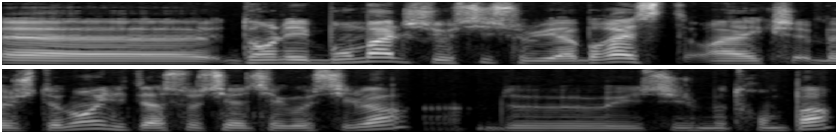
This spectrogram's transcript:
euh, dans les bons matchs, il y a aussi celui à Brest. Avec, bah, justement, il était associé à Thiago Silva, de, si je me trompe pas.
